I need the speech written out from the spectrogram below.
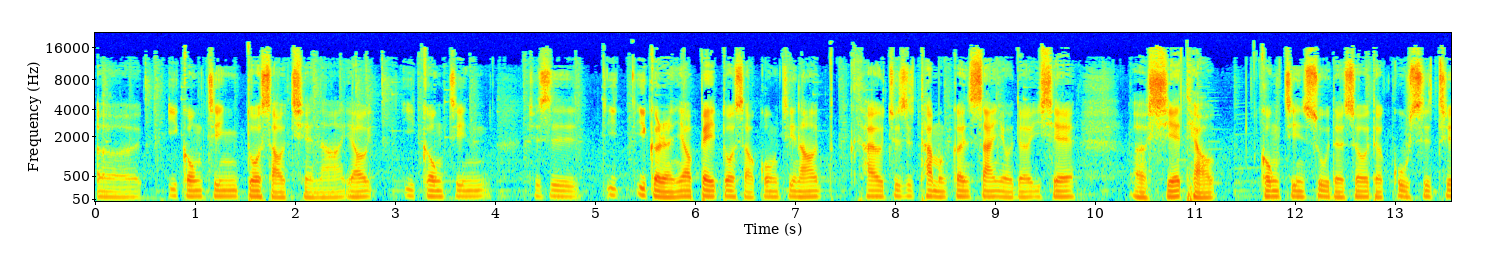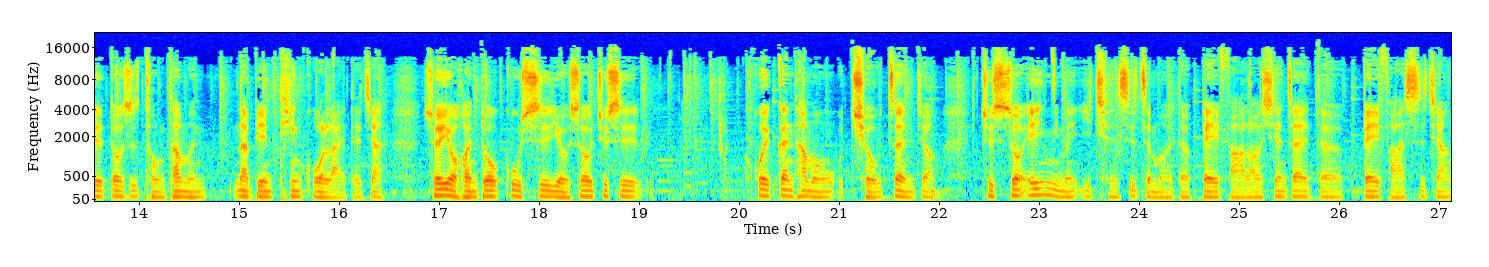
呃，一公斤多少钱啊？要一公斤，就是一一个人要背多少公斤？然后还有就是他们跟山友的一些，呃，协调公斤数的时候的故事，这些都是从他们。那边听过来的这样，所以有很多故事，有时候就是会跟他们求证，这样就是说，哎，你们以前是怎么的背法，然后现在的背法是这样，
